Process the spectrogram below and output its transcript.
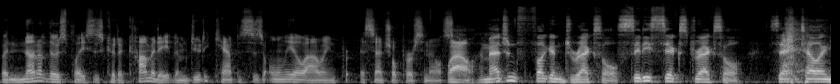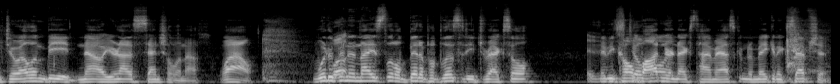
but none of those places could accommodate them due to campuses only allowing per- essential personnel. Wow, imagine fucking Drexel, City Six Drexel, say, telling Joel Embiid, "No, you're not essential enough." Wow, would have Well- been a nice little bit of publicity, Drexel. Maybe call Bodner Ballin- next time, ask him to make an exception.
